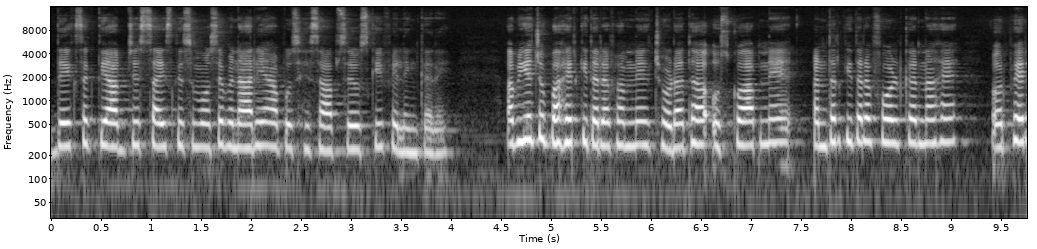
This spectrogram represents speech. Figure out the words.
देख सकते हैं, आप जिस साइज़ के समोसे बना रहे हैं, आप उस हिसाब से उसकी फिलिंग करें। अब ये जो बाहर की तरफ़ हमने छोड़ा था, उसको आपने अंदर की तरफ़ फोल्ड करना है और फिर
